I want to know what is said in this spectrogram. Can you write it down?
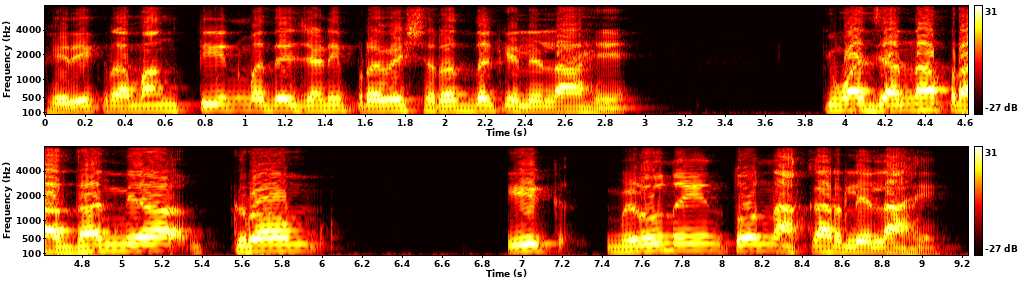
फेरी क्रमांक तीनमध्ये ज्यांनी प्रवेश रद्द केलेला आहे किंवा ज्यांना प्राधान्य क्रम एक मिळूनही तो नाकारलेला आहे.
